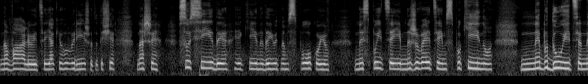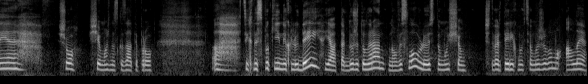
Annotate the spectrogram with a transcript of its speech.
навалюється, як його вирішувати. Ти ще наші сусіди, які не дають нам спокою, не спиться їм, не живеться їм спокійно, не будується, не що ще можна сказати про цих неспокійних людей. Я так дуже толерантно висловлююсь, тому що четвертий рік ми в цьому живемо, але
